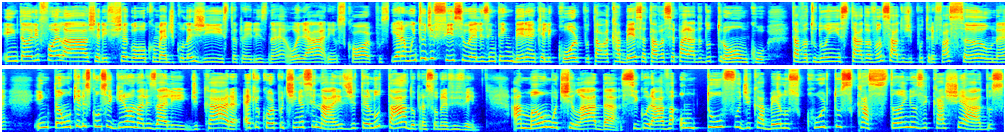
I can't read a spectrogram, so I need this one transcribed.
Então ele foi lá, o xerife chegou com o médico legista para eles, né, olharem os corpos. E era muito difícil eles entenderem aquele corpo, tal, a cabeça estava separada do tronco, estava tudo em estado avançado de putrefação, né? Então o que eles conseguiram analisar ali de cara é que o corpo tinha sinais de ter lutado para sobreviver. A mão mutilada segurava um tufo de cabelos curtos, castanhos e cacheados,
